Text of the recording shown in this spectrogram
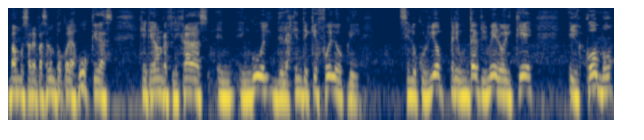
vamos a repasar un poco las búsquedas que quedaron reflejadas en, en Google de la gente, qué fue lo que se le ocurrió preguntar primero, el qué, el cómo,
